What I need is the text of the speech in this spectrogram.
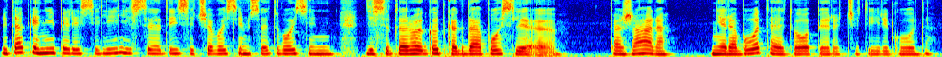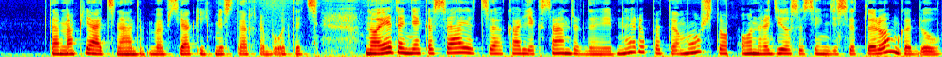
И так они переселились в 1882 год, когда после э, пожара не работает опера 4 года. Там опять надо во всяких местах работать. Но это не касается к Александру Дейбнеру, потому что он родился в 1972 году,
